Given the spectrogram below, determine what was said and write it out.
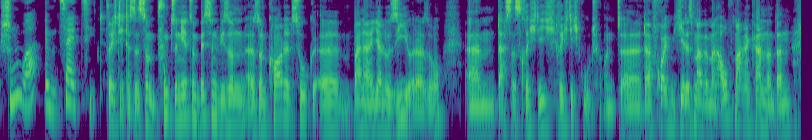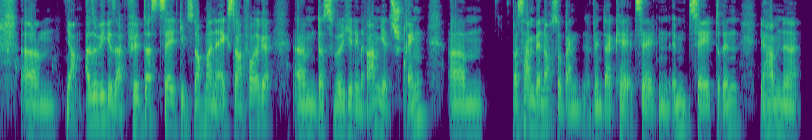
Schnur im Zelt zieht. Richtig, das ist so, funktioniert so ein bisschen wie so ein, äh, so ein Kordelzug äh, bei einer Jalousie oder so. Ähm, das ist richtig, richtig gut. Und äh, da freue ich mich jedes Mal, wenn man aufmachen kann und dann, ähm, ja, also wie gesagt, für das Zelt gibt's noch mal eine extra Folge. Ähm, das würde hier den Rahmen jetzt sprengen. Ähm, was haben wir noch so beim Winterzelten im Zelt drin? Wir haben eine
